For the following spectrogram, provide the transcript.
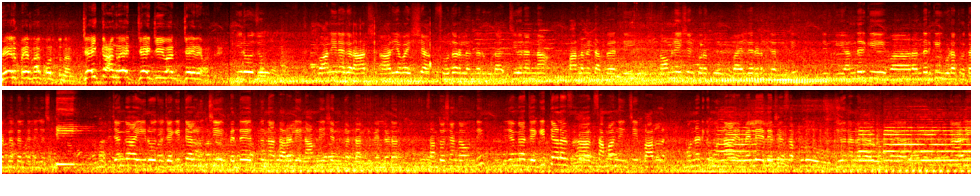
పేరు పేరున కోరుతున్నాను. జై కాంగ్రెస్ జై జీవన్ జై రేవంత్ రెడ్డి. ఈరోజు వాణినగర్ ఆర్ ఆర్యవైశ్య సోదరులందరూ కూడా జీవనన్న పార్లమెంట్ అభ్యర్థి నామినేషన్ కొరకు బయలుదేరడం జరిగింది. దీనికి అందరికీ వారందరికీ కూడా కృతజ్ఞతలు తెలియజేసుకుంటున్నాము. నిజంగా ఈరోజు జగిత్యాల నుంచి పెద్ద ఎత్తున తరలి నామినేషన్ ఘట్టానికి వెళ్ళడం సంతోషంగా ఉంది. నిజంగా జగిత్యాల సంబంధించి పార్ల మొన్నటికి మొన్న ఎమ్మెల్యే ఎలక్షన్స్ అప్పుడు జీవనన్న గారు కానీ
